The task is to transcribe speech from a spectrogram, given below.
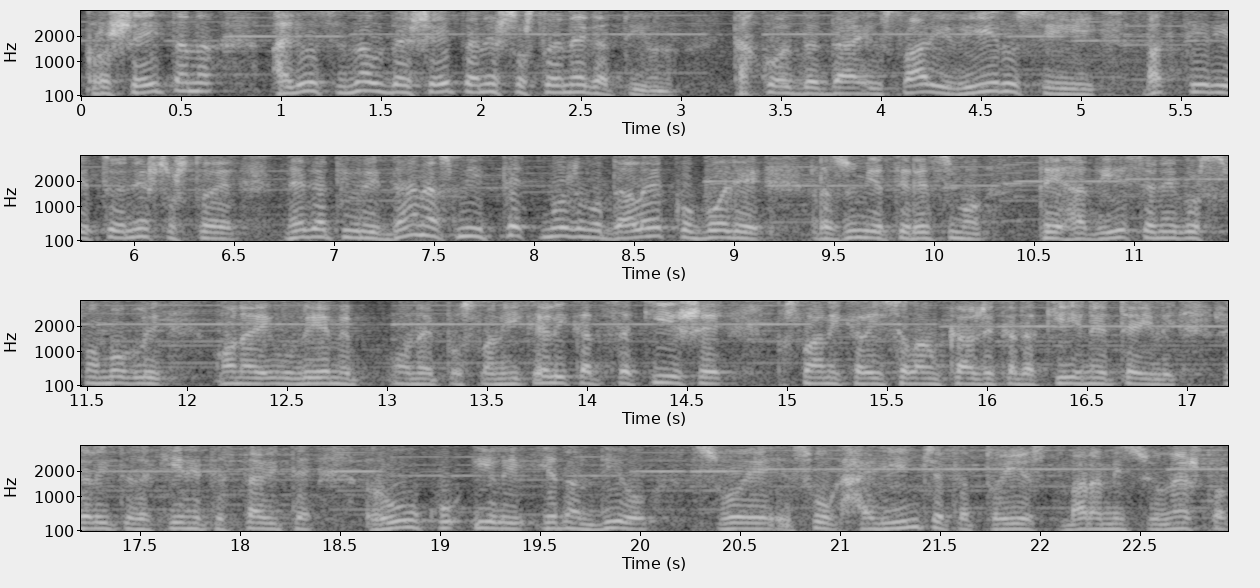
kroz šeitana, a ljudi su znali da je šeitan nešto što je negativno. Tako da, da je u stvari virus i bakterije, to je nešto što je negativno. I danas mi tek možemo daleko bolje razumijeti recimo te hadise nego što smo mogli onaj u vrijeme onaj poslanika. Ili kad se kiše, poslanik Ali Salam kaže kada kinete ili želite da kinete, stavite ruku ili jedan dio svoje, svog haljinčeta, to jest maramicu ili nešto,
